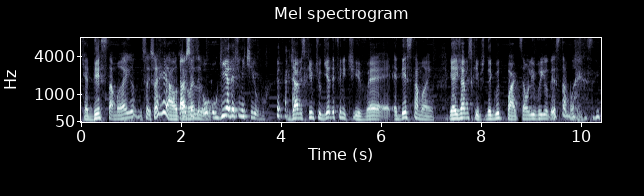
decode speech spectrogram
que é desse tamanho. Isso, isso é real, tá? É... o, o, guia definitivo. JavaScript, o guia definitivo. É, é desse tamanho. E aí, JavaScript, The Good Parts, é um livrinho desse tamanho. Assim.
